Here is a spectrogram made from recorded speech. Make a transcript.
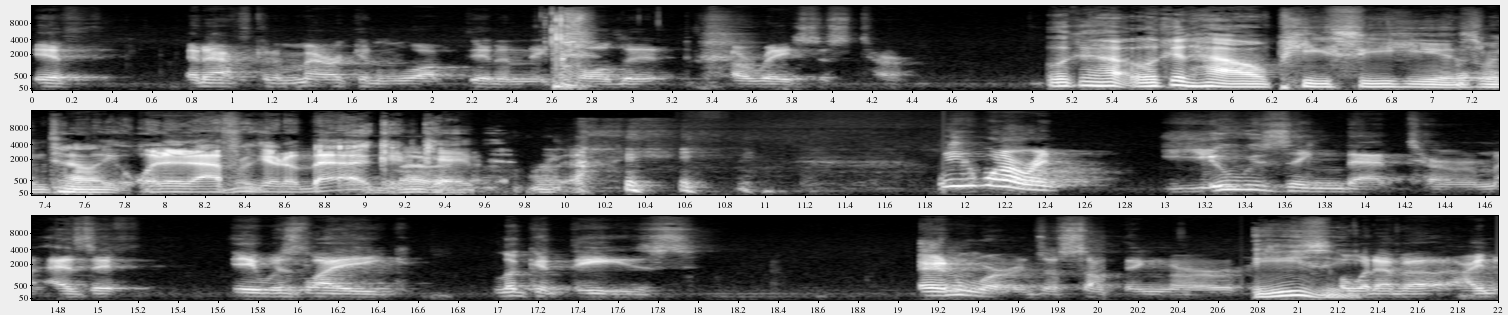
if an African American walked in and they called it a racist term. Look at how look at how PC he is when telling when an African American came. In. we weren't using that term as if it was like, look at these N words or something or Easy. or whatever. I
